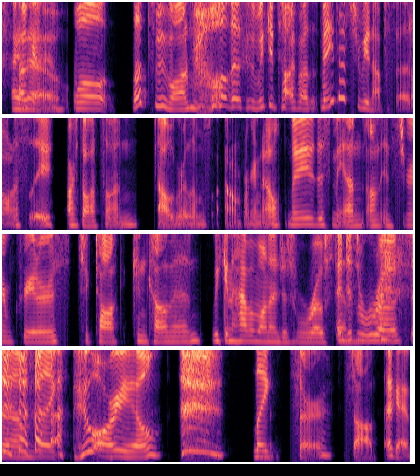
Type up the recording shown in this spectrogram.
I okay, know. well, let's move on from all this because we could talk about this. Maybe that should be an episode. Honestly, our thoughts on algorithms. I don't freaking know. Maybe this man on Instagram creators TikTok can come in We can have him on and just roast him. and just roast him. Like, who are you? Like, sir, stop. Okay,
